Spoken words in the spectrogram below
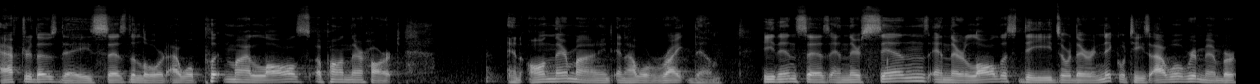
after those days, says the Lord. I will put my laws upon their heart and on their mind, and I will write them. He then says, And their sins and their lawless deeds or their iniquities I will remember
